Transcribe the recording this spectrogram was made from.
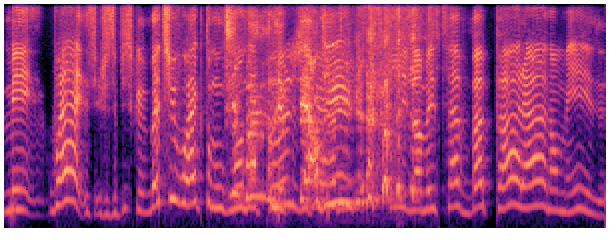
Mais ouais, je sais plus ce que. Bah, tu vois, que ton mouvement d'épaule. perdu. non, mais ça va pas là. Non, mais.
